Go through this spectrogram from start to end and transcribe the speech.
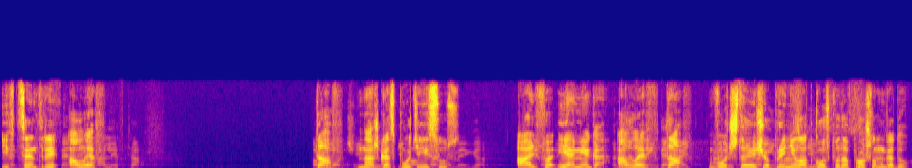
и в центре Алеф. Тав, наш Господь Иисус. Альфа и Омега, Алеф, Тав. Вот что я еще принял от Господа в прошлом году.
